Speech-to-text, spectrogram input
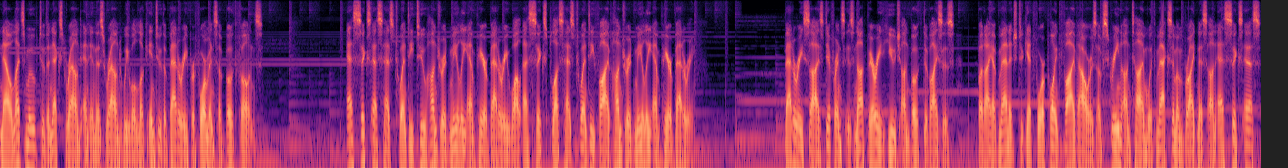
Now let's move to the next round and in this round we will look into the battery performance of both phones. S6s has 2200 mAh battery while S6 Plus has 2500 mAh battery. Battery size difference is not very huge on both devices, but I have managed to get 4.5 hours of screen on time with maximum brightness on S6s,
